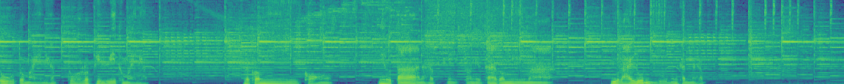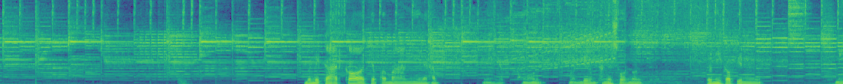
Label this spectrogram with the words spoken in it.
ตู้ตัวใหม่นี่ครับ ตัวรถ PV ตัวใหม่นี่ครับ แล้วก็มีของ นลต้านะครับนี่ตอนเนลต้าก็มีมาอยู่หลายรุ่นอยู่เหมือนกันนะครับบรรยากาศก็จะประมาณนี้นะครับนี่ครับทางโน้นเหมือนเดิมทางนี้โซนนู้นตัวนี้ก็เป็นมี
